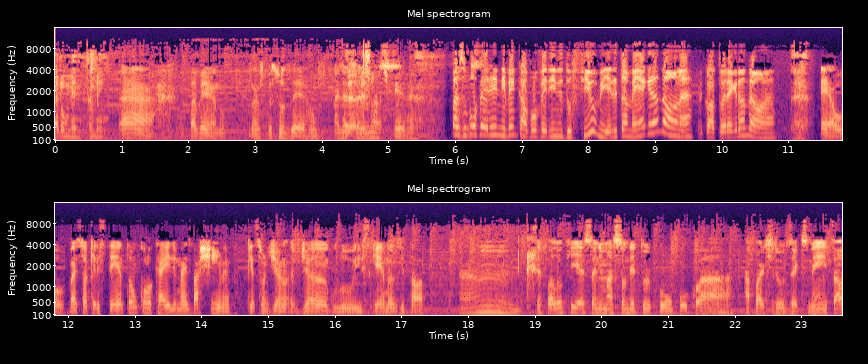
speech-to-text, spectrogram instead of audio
Iron Man também. Ah, tá vendo? As pessoas erram. Mas É a essa versão animação. né? Mas o Wolverine, vem cá, o Wolverine do filme, ele também é grandão, né? Porque o ator é grandão, né? É, o- mas só que eles tentam colocar ele mais baixinho, né? Por questão de, de ângulo, esquemas e tal. Hum. Você falou que essa animação deturpou um pouco a, a parte dos X-Men e tal,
